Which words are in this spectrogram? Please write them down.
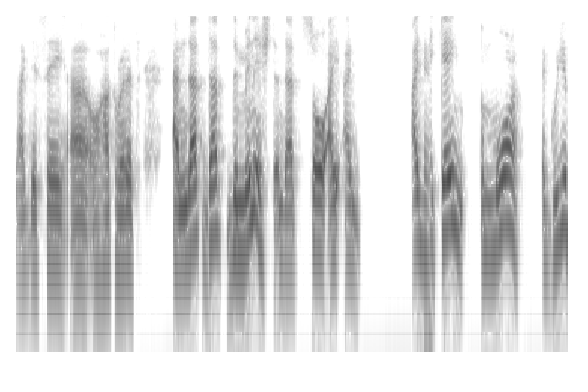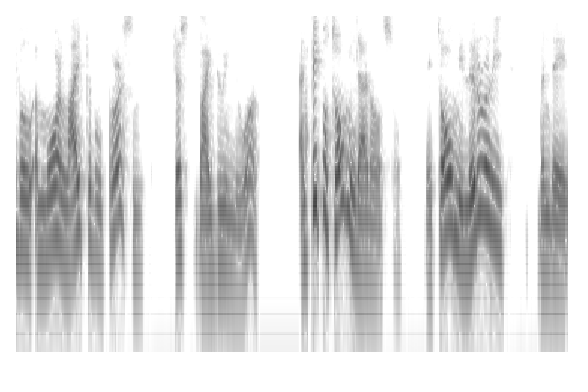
like they say uh, or hot-headed and that that diminished and that so i i i became a more agreeable a more likable person just by doing the work and people told me that also they told me literally when they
